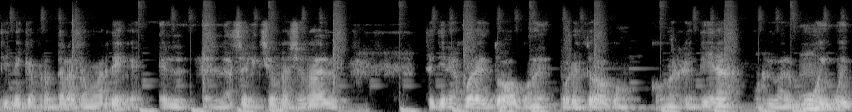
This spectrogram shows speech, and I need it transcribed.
tiene que afrontar la San Martín. la selección nacional se tiene que jugar el todo por el todo con, con, Argentina, un rival muy, muy,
